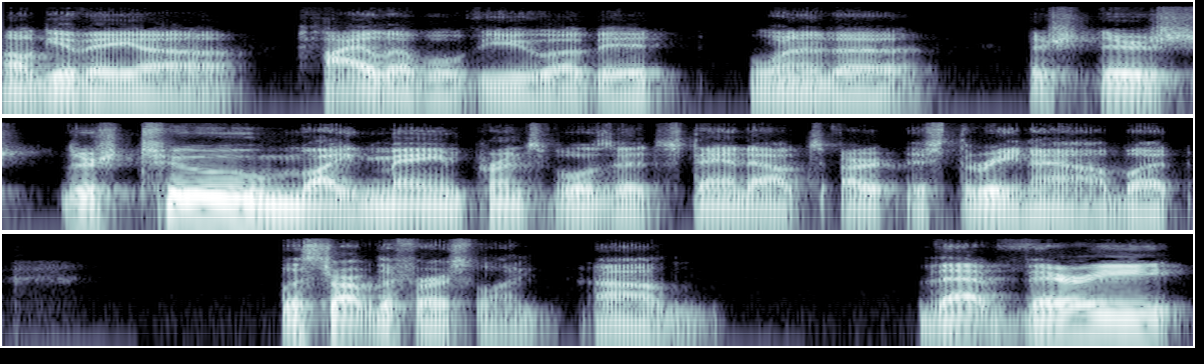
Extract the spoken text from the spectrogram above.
i'll give a uh, high level view of it. One of the there's there's there's two like main principles that stand out or there's three now but let's start with the first one. Um that very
